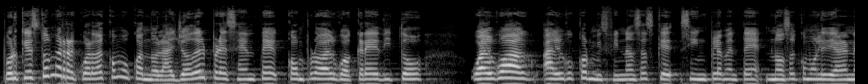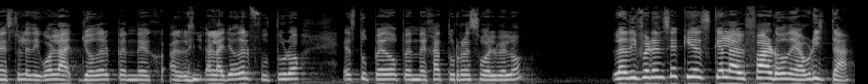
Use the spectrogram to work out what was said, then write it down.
Porque esto me recuerda como cuando la yo del presente compro algo a crédito o algo, algo con mis finanzas que simplemente no sé cómo lidiar en esto y le digo a la yo del pendejo, a la yo del futuro, estúpido pendeja, tú resuélvelo. La diferencia aquí es que el alfaro de ahorita,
